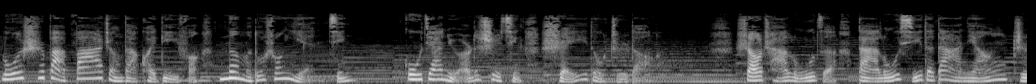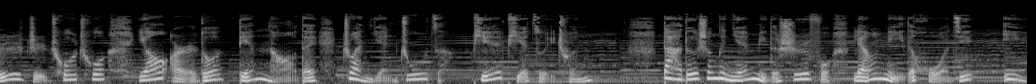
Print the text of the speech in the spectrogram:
罗师坝巴掌大块地方，那么多双眼睛，孤家女儿的事情谁都知道了。烧茶炉子、打炉席的大娘指指戳戳，摇耳朵、点脑袋、转眼珠子、撇撇嘴唇。大德生的碾米的师傅、量米的伙计议论：“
